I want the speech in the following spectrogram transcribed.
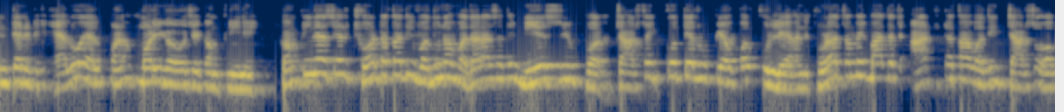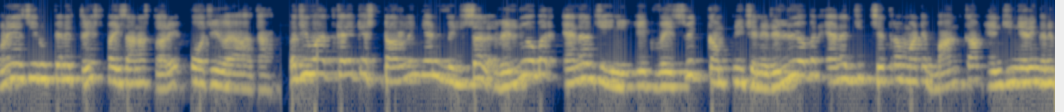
ઇન્ટેન્ટ એટલે એલઓએલ પણ મળી ગયો છે કંપનીને. કંપનીના શેર છ ટકાથી વધુના વધારા સાથે બીએસયુ પર ચારસો ઇકોતેર રૂપિયા ઉપર ખુલ્યા અને થોડા સમય બાદ જ આઠ ટકા વધી ચારસો ઓગણએસી રૂપિયા ત્રીસ પૈસાના સ્તરે પહોંચી ગયા હતા. પછી વાત કરીએ કે સ્ટર્લિંગ એન્ડ વિલ્સલ રિન્યુએબલ એનર્જીની એક વૈશ્વિક કંપની છે અને રિન્યુએબલ એનર્જી ક્ષેત્ર માટે બાંધકામ એન્જિનિયરિંગ અને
